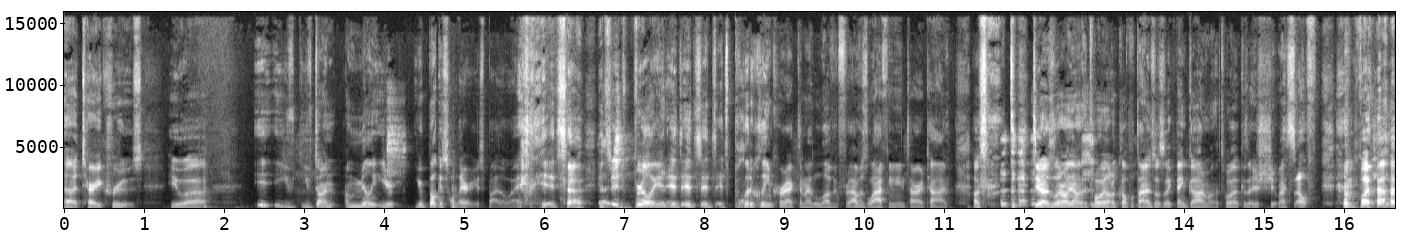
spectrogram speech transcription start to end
uh, Terry Crews. You uh it, you've you've done a million. Your your book is hilarious, by the way. It's uh, it's, it's brilliant. It, it's it's it's politically incorrect, and I love it. For I was laughing the entire time. I was, dude, I was literally on the toilet a couple times. I was like, thank God I'm on the toilet because I just shit myself. but uh,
